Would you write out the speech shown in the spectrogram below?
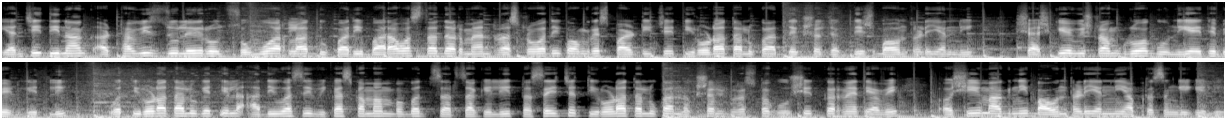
यांची दिनांक अठ्ठावीस जुलै रोज सोमवारला दुपारी बारा वाजता दरम्यान राष्ट्रवादी काँग्रेस पार्टीचे तिरोडा तालुका अध्यक्ष जगदीश बावनथडे यांनी शासकीय विश्रामगृह गोंदिया येथे भेट घेतली व तिरोडा तालुक्यातील आदिवासी विकास कामांबाबत चर्चा केली. तसेच तिरोडा तालुका नक्षलग्रस्त घोषित करण्यात यावे अशी मागणी बावनथडे यांनी याप्रसंगी केली.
